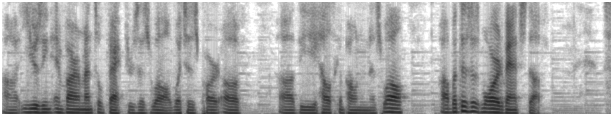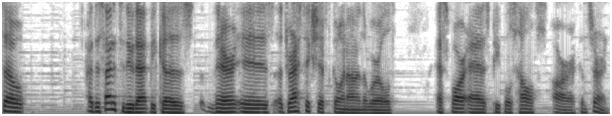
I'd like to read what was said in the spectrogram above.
uh, using environmental factors as well, which is part of uh, the health component as well. Uh, but this is more advanced stuff. So I decided to do that because there is a drastic shift going on in the world as far as people's healths are concerned.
